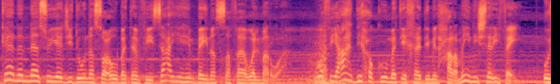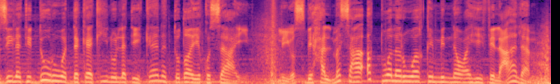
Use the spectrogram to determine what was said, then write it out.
كان الناس يجدون صعوبة في سعيهم بين الصفا والمروة. وفي عهد حكومة خادم الحرمين الشريفين أزيلت الدور والدكاكين التي كانت تضايق الساعين ليصبح المسعى أطول رواق من نوعه في العالم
